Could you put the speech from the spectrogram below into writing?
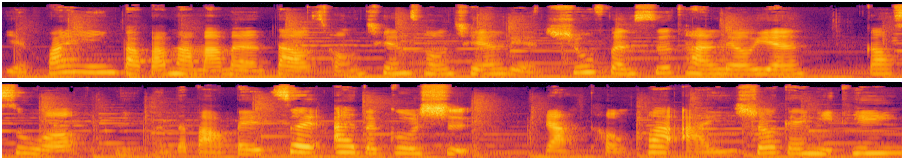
也欢迎爸爸妈妈们到“从前从前”脸书粉丝团留言，告诉我你们的宝贝最爱的故事，让童话阿姨说给你听。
